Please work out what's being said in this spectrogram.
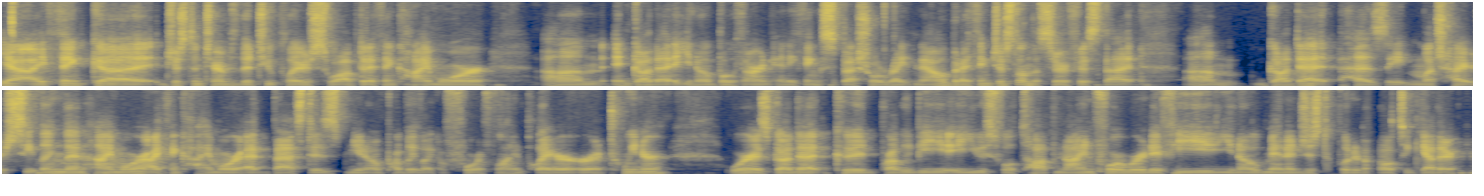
Yeah, I think uh, just in terms of the two players swapped, I think Highmore um, and Gaudette, you know, both aren't anything special right now. But I think just on the surface that um, Gaudette has a much higher ceiling than Highmore. I think Highmore at best is, you know, probably like a fourth line player or a tweener. Whereas Gaudette could probably be a useful top nine forward if he, you know, manages to put it all together.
